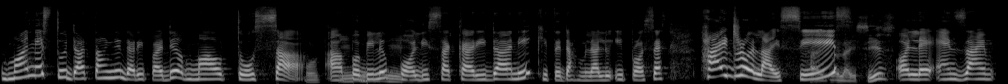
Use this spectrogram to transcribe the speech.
manis tu datangnya daripada maltosa. Okey. Apabila polisakarida ni kita dah melalui proses hydrolysis, Hydrolysis. oleh enzim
